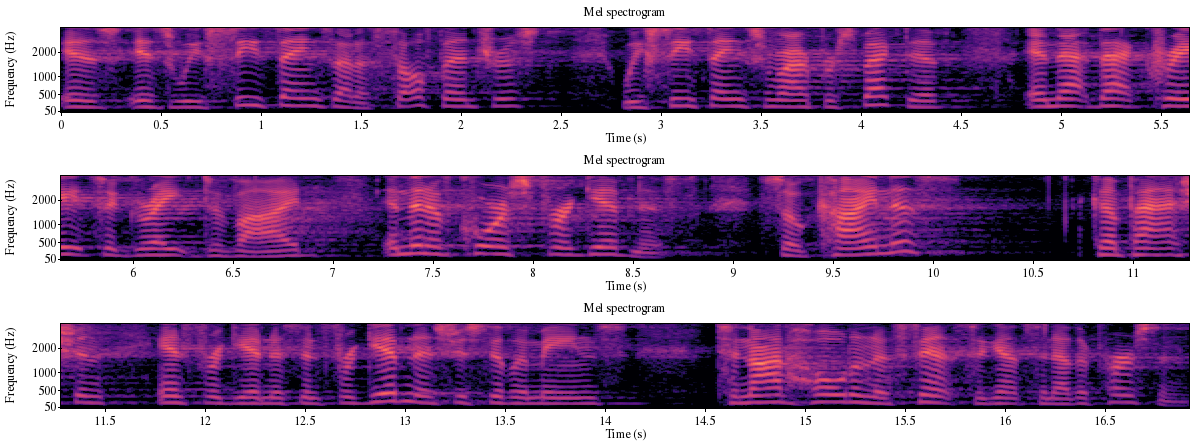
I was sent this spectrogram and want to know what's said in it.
is, is we see things out of self interest, we see things from our perspective, and that, that creates a great divide. And then, of course, forgiveness. So, kindness, compassion, and forgiveness. And forgiveness just simply means to not hold an offense against another person.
